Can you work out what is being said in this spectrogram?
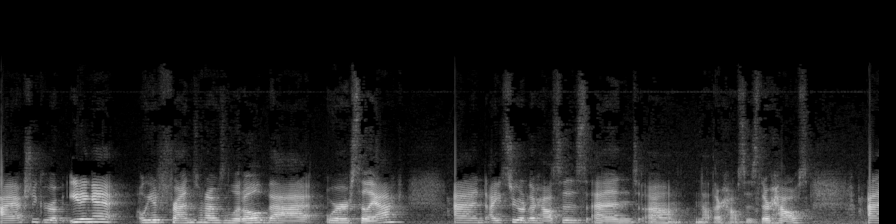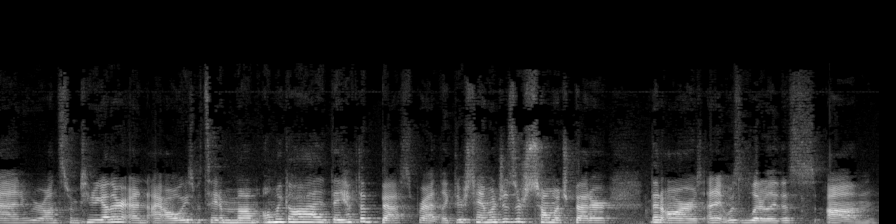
I actually grew up eating it. We had friends when I was little that were celiac and I used to go to their houses and, um, not their houses, their house and we were on swim team together and I always would say to my mom, oh my God, they have the best bread. Like their sandwiches are so much better than ours. And it was literally this um,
